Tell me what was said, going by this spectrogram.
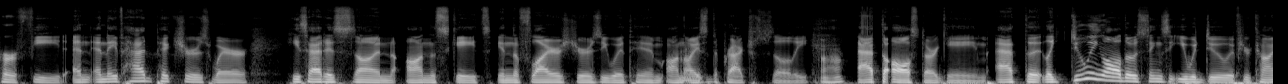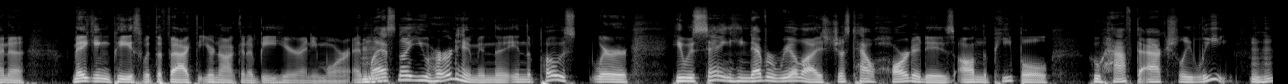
her feed and and they've had pictures where he's had his son on the skates in the Flyers jersey with him on the mm-hmm. ice at the practice facility Uh-huh. at the All-Star game at the like doing all those things that you would do if you're kind of making peace with the fact that you're not going to be here anymore. And mm-hmm. last night you heard him in the in the post where he was saying he never realized just how hard it is on the people who have to actually leave. Mm-hmm.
